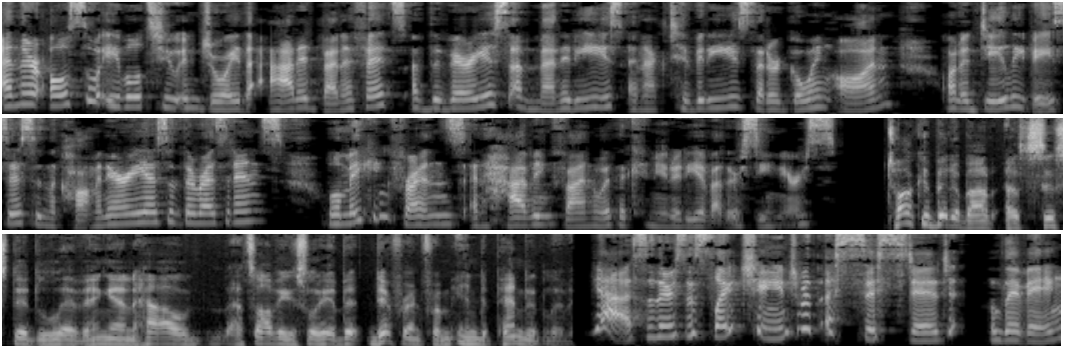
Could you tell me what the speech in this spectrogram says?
And they're also able to enjoy the added benefits of the various amenities and activities that are going on on a daily basis in the common areas of the residence while making friends and having fun with a community of other seniors. Talk a bit about assisted living and how that's obviously a bit different from independent living. Yeah, so there's a slight change with assisted living,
